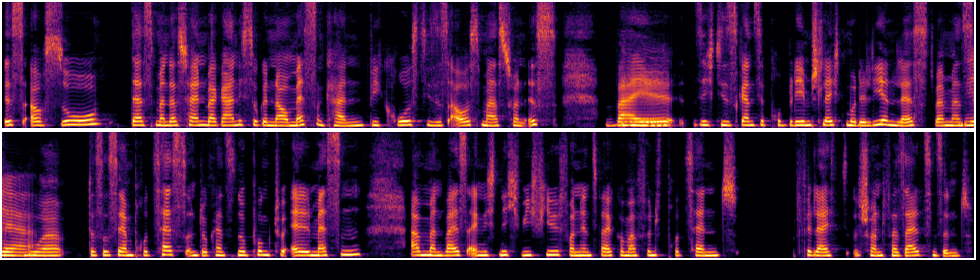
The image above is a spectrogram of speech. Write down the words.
ist auch so, dass man das scheinbar gar nicht so genau messen kann, wie groß dieses Ausmaß schon ist, weil mhm. sich dieses ganze Problem schlecht modellieren lässt, weil man es yeah. halt nur, das ist ja ein Prozess und du kannst nur punktuell messen, aber man weiß eigentlich nicht, wie viel von den 2,5 Prozent vielleicht schon versalzen sind.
